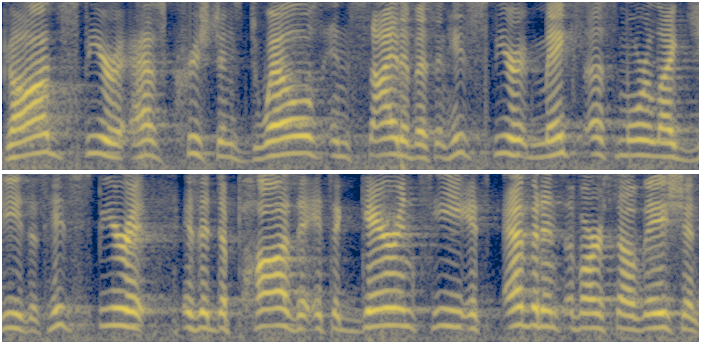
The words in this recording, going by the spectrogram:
God's Spirit, as Christians, dwells inside of us, and His Spirit makes us more like Jesus. His Spirit is a deposit, it's a guarantee, it's evidence of our salvation.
